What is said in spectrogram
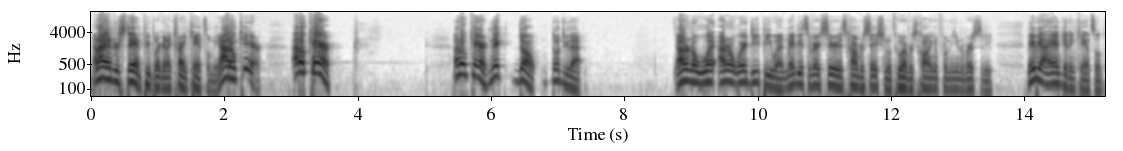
And I understand people are going to try and cancel me. I don't care. I don't care. I don't care. Nick, don't. Don't do that. I don't know what I don't know where DP went. Maybe it's a very serious conversation with whoever's calling him from the university. Maybe I am getting canceled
